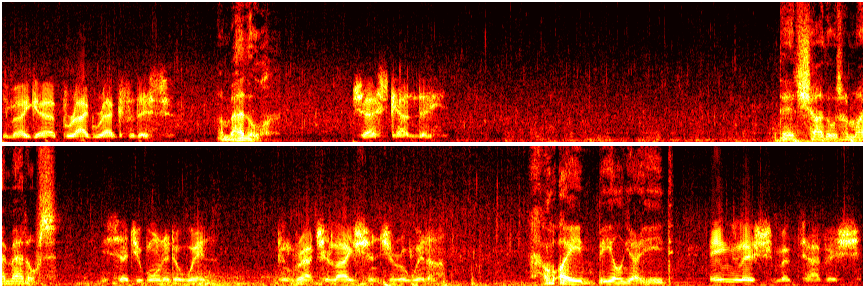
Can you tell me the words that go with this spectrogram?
You may get a brag rag for this. A medal. Chest candy. Dead shadows are my medals. You said you wanted a win. Congratulations, you're a winner. Hawaiian Beale, you heed. English MacTavish.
